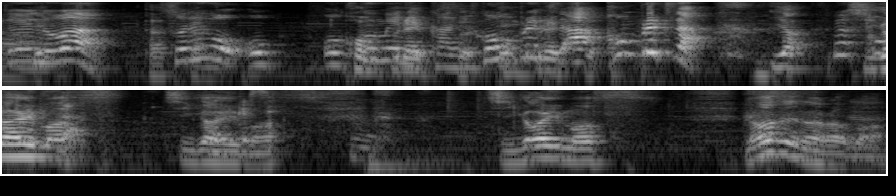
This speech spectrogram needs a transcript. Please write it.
というのはそれをおおコンプレックス込める感じコンプレックス。コンプレックス。あコンプレックスだ。いや違います。違います。違います。なぜならば、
